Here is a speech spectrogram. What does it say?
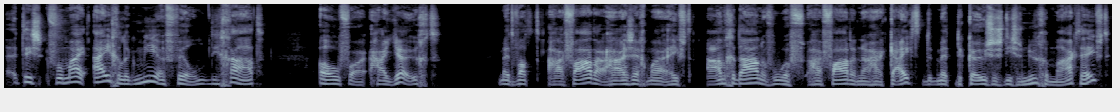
het is voor mij eigenlijk meer een film die gaat over haar jeugd. Met wat haar vader haar zeg maar heeft aangedaan. Of hoe haar vader naar haar kijkt. de- met de keuzes die ze nu gemaakt heeft.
